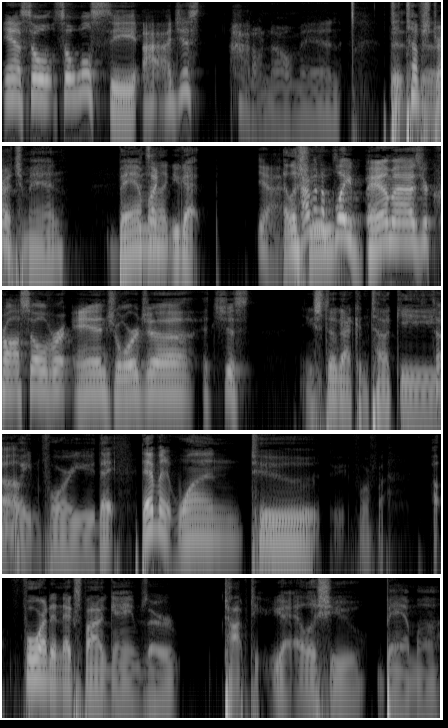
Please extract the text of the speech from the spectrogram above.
yeah, so so we'll see. I, I just I don't know, man. it's a tough the- stretch, man. Bama, like- you got Yeah, LSU. having to play Bama as your crossover and Georgia, it's just You still got Kentucky waiting for you. They they haven't one, two, three, four, five. Uh, four of the next five games are top tier. You got LSU, Bama,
